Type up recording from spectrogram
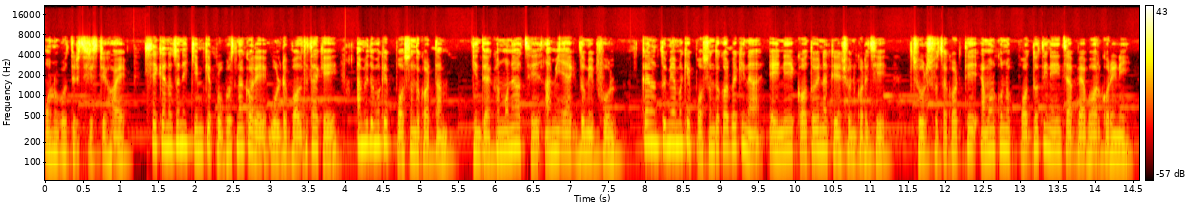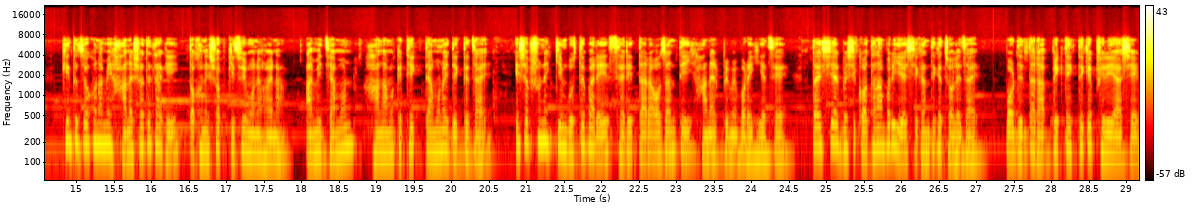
অনুভূতির সৃষ্টি হয়। সে কেন জানি কিমকে প্রপোজ না করে উল্টে বলতে থাকে, আমি তোমাকে পছন্দ করতাম, কিন্তু এখন মনে হচ্ছে আমি একদমই ভুল। কারণ তুমি আমাকে পছন্দ করবে কিনা, এই নিয়ে কতই না টেনশন করেছি। চুল সোজা করতে এমন কোনো পদ্ধতি নেই যা ব্যবহার করিনি। কিন্তু যখন আমি হানের সাথে থাকি, তখন এসব কিছুই মনে হয় না। আমি যেমন হান আমাকে ঠিক তেমনই দেখতে চায়। এসব শুনে কিম বুঝতে পারে স্যারি তারা অজান্তেই হানের প্রেমে পড়ে গিয়েছে। তাই সে আর বেশি কথা না বাড়িয়ে সেখান থেকে চলে যায়। পরদিন তারা পিকনিক থেকে ফিরে আসে।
